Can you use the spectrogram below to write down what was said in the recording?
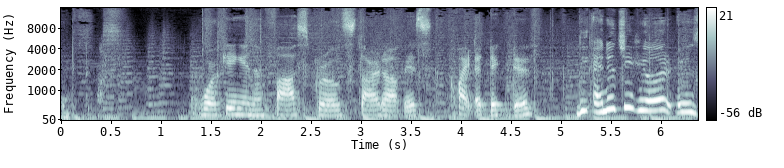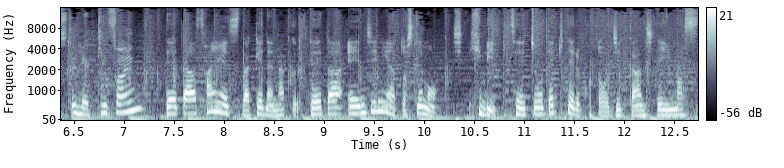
思っています。Working in a fast growth startup is quite addictive. The energy here is electrifying. データサイエンスだけでなくデータエンジニアとしても日々成長できていることを実感しています。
